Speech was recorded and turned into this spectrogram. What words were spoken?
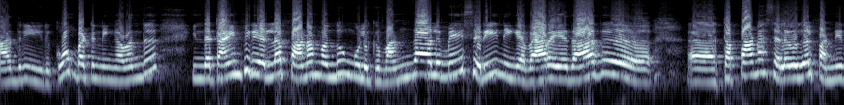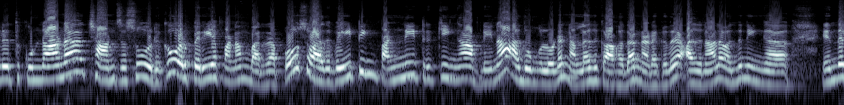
மாதிரி இருக்கும். பட் நீங்கள் வந்து இந்த டைம் பீரியடில் பணம் வந்து உங்களுக்கு வந்தாலுமே சரி நீங்கள் வேறு ஏதாவது தப்பான செலவுகள் பண்ணிடுறதுக்கு உண்டான சான்சஸும் இருக்குது ஒரு பெரிய பணம் வர்றப்போ ஸோ அது வெயிட்டிங் பண்ணிட்டு இருக்கீங்க அப்படின்னா அது உங்களோட நல்லதுக்காக தான் நடக்குது. அதனால வந்து நீங்கள் எந்த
